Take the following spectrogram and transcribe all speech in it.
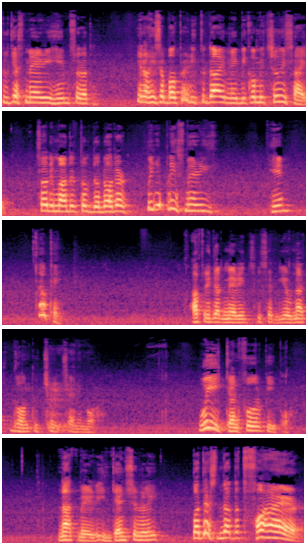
to just marry him so that you know he's about ready to die, maybe commit suicide. So the mother told the daughter, Will you please marry him? Okay. After they got married, she said, You're not going to church anymore. We can fool people, not very intentionally, but there's not that fire,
